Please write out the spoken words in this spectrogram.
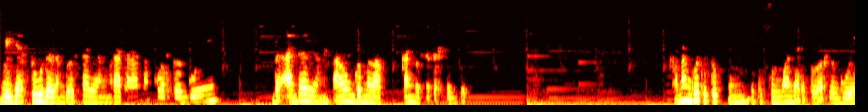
Gue jatuh dalam dosa yang rata-rata keluarga gue gak ada yang tahu gue melakukan dosa tersebut. Karena gue tutupin itu semua dari keluarga gue.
